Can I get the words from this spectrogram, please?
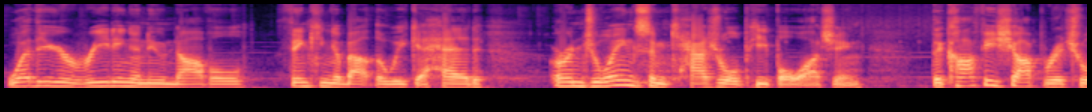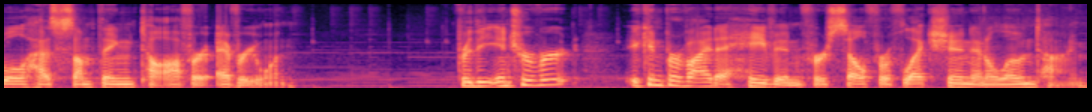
Whether you're reading a new novel, thinking about the week ahead, or enjoying some casual people watching, the coffee shop ritual has something to offer everyone. For the introvert, it can provide a haven for self reflection and alone time.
